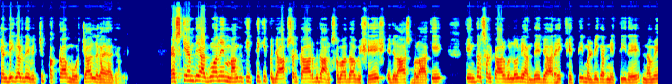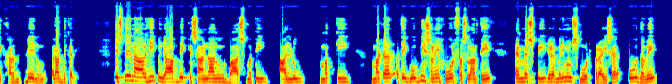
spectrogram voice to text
ਚੰਡੀਗੜ੍ਹ ਦੇ ਵਿੱਚ ਪੱਕਾ ਮੋਰਚਾ ਲਗਾਇਆ ਜਾਵੇ। ਐਸਕੇਐਮ ਦੇ ਆਗੂਆਂ ਨੇ ਮੰਗ ਕੀਤੀ ਕਿ ਪੰਜਾਬ ਸਰਕਾਰ ਵਿਧਾਨ ਸਭਾ ਦਾ ਵਿਸ਼ੇਸ਼ ਇਜਲਾਸ ਬੁਲਾ ਕੇ ਕੇਂਦਰ ਸਰਕਾਰ ਵੱਲੋਂ ਲਿਆਂਦੇ ਜਾ ਰਹੇ ਖੇਤੀ ਮੰਡੀਕਰਨ ਨੀਤੀ ਦੇ ਨਵੇਂ ਖਰੜੇ ਨੂੰ ਰੱਦ ਕਰੇ। ਇਸ ਦੇ ਨਾਲ ਹੀ ਪੰਜਾਬ ਦੇ ਕਿਸਾਨਾਂ ਨੂੰ ਬਾਸਮਤੀ, ਆਲੂ, ਮੱਕੀ, ਮਟਰ ਅਤੇ ਗੋਭੀ ਸਣੇ ਹੋਰ ਫਸਲਾਂ ਤੇ ਐਮਐਸਪੀ ਜਿਹੜਾ ਮਿਨੀਮਮ ਸਪੋਰਟ ਪ੍ਰਾਈਸ ਹੈ, ਉਹ ਦਵੇ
